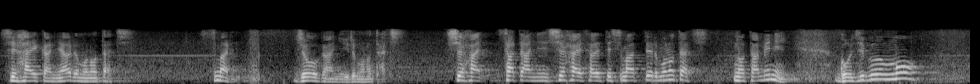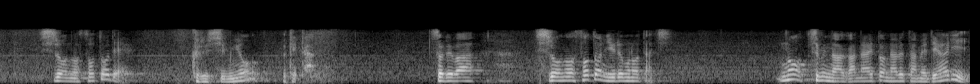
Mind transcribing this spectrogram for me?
支配下にある者たち。つまり場外にいる者たち。支配サタンに支配されてしまっている者たちのためにご自分も城の外で苦しみを受けた。それは城の外にいる者たちの罪の贖いとなるためであり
